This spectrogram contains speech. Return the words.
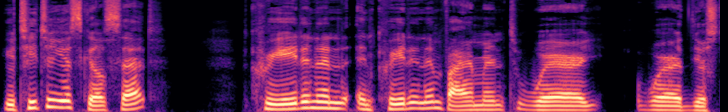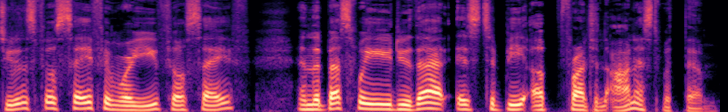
You teach at your skill set, create an and create an environment where where your students feel safe and where you feel safe. And the best way you do that is to be upfront and honest with them.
